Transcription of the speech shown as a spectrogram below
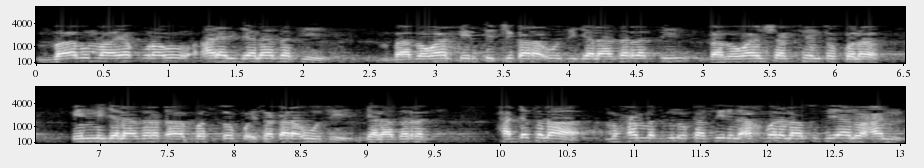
باب ما يقرأ على الجنازة. بابا وان ترتج قرأوتي جنازة رتي بابا وان شاكتين تكون إني جنازة أبطوك إسا قرأوتي جنازة حدثنا محمد بن كثير أخبرنا سفيان عن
